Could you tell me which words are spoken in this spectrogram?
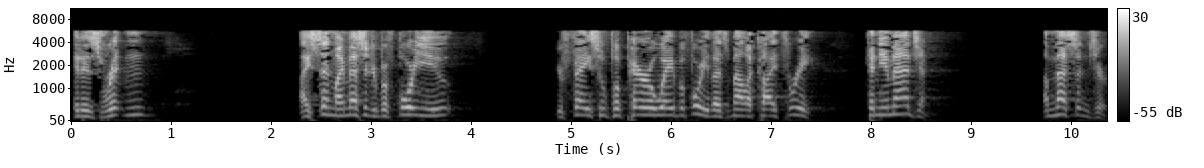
it is written, I send my messenger before you your face, who prepare a way before you. That's Malachi 3. Can you imagine? A messenger,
